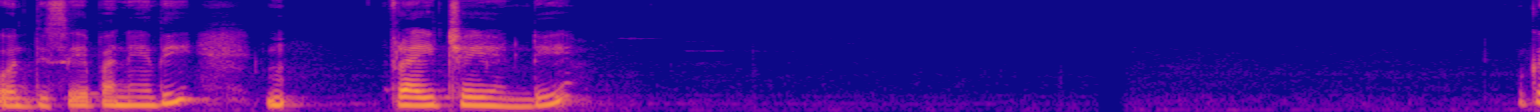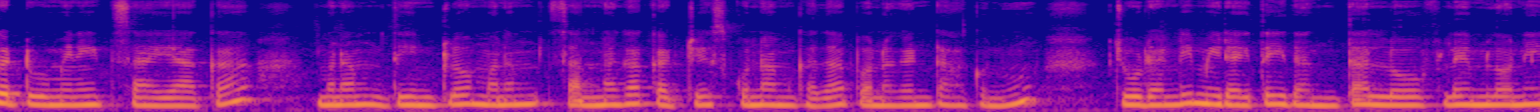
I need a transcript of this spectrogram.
కొద్దిసేపు అనేది ఫ్రై చేయండి. ఒక టూ మినిట్స్ అయ్యాక మనం దీంట్లో మనం సన్నగా కట్ చేసుకున్నాం కదా పొనగంట ఆకును. చూడండి మీరైతే ఇదంతా లో ఫ్లేమ్లోనే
